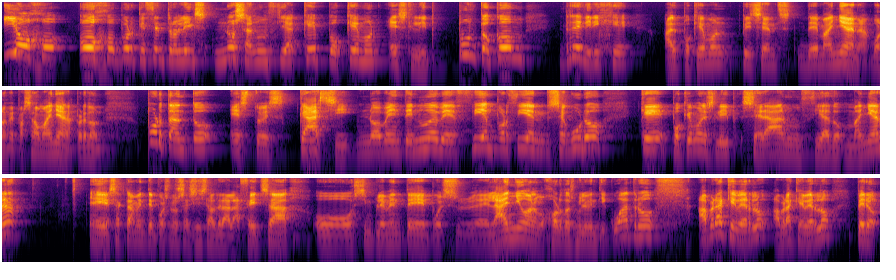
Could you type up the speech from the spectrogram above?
Y ojo, ojo, porque Centrolinks nos anuncia que PokémonSleep.com redirige al Pokémon Presents de mañana, bueno, de pasado mañana, perdón. Por tanto, esto es casi 99-100% seguro que Pokémon Sleep será anunciado mañana. Eh, exactamente, pues no sé si saldrá la fecha o simplemente pues el año, a lo mejor 2024. Habrá que verlo, habrá que verlo. Pero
